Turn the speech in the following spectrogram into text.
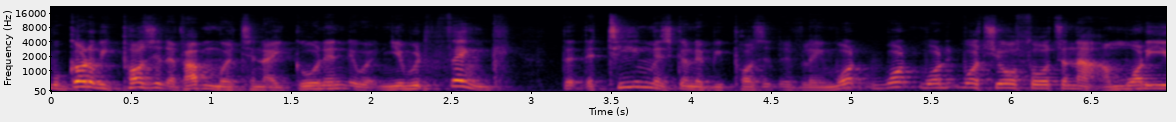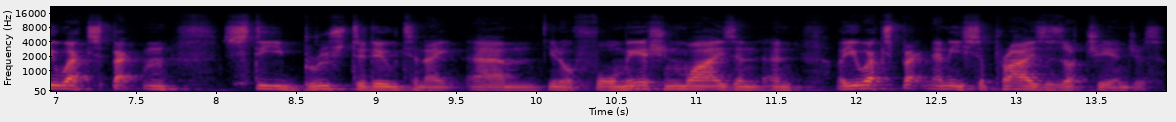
we've got to be positive, haven't we, tonight, going into it? And you would think that the team is going to be positively. What what what what's your thoughts on that? And what are you expecting Steve Bruce to do tonight? Um, you know, formation wise, and and are you expecting any surprises or changes?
